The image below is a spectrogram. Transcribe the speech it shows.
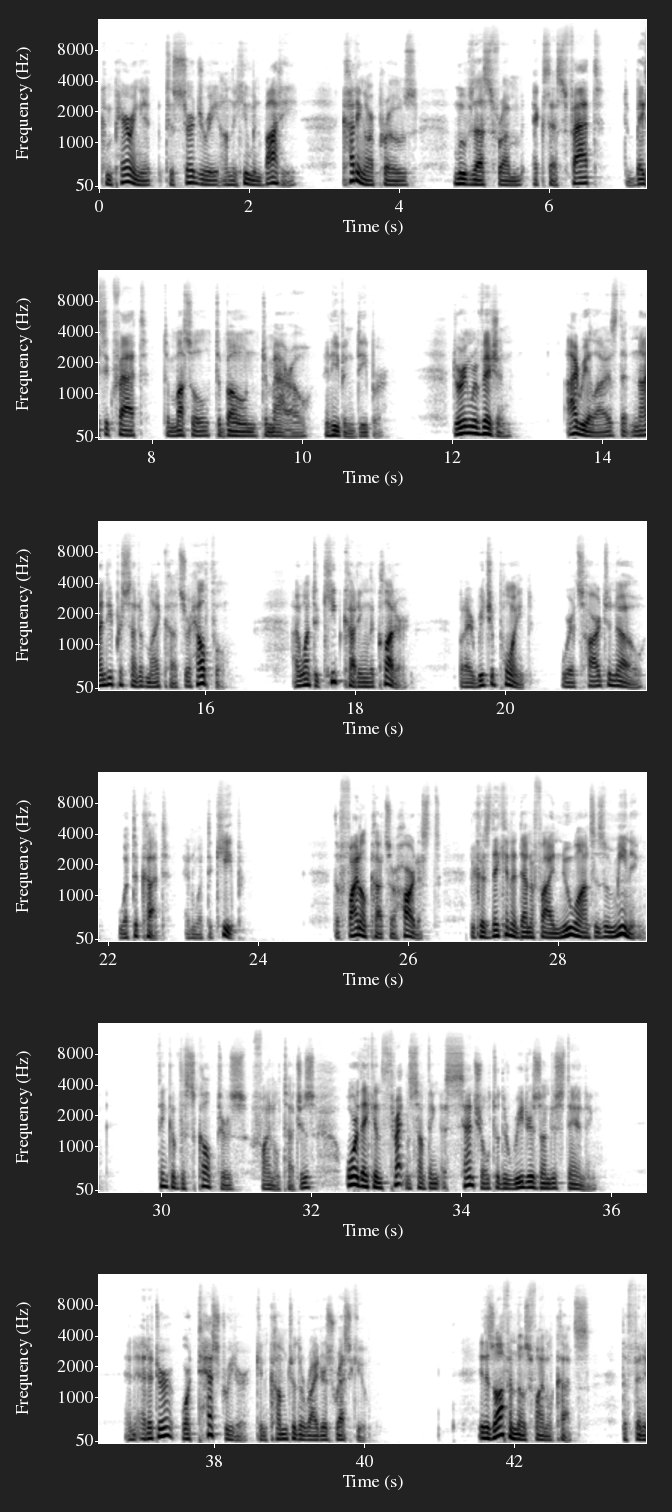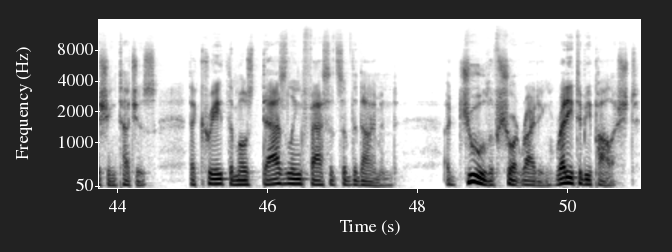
Comparing it to surgery on the human body, cutting our prose moves us from excess fat to basic fat to muscle to bone to marrow, and even deeper. During revision, I realize that 90% of my cuts are helpful. I want to keep cutting the clutter, but I reach a point where it's hard to know what to cut and what to keep. The final cuts are hardest because they can identify nuances of meaning. Think of the sculptor's final touches, or they can threaten something essential to the reader's understanding. An editor or test reader can come to the writer's rescue. It is often those final cuts the finishing touches, that create the most dazzling facets of the diamond, a jewel of short writing ready to be polished.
